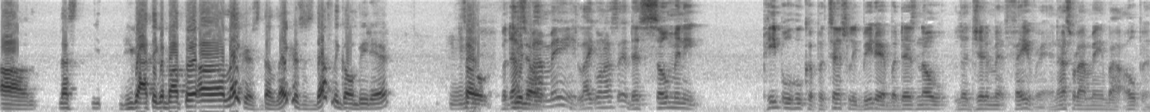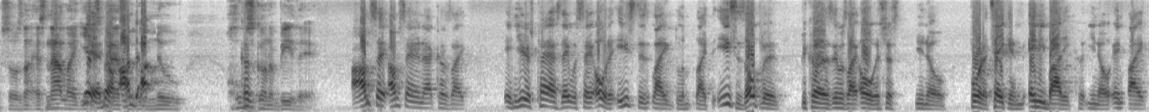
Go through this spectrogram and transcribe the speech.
Um, let's you, you gotta think about the uh, Lakers. The Lakers is definitely gonna be there. So, But that's you know, what I mean. Like when I said, there's so many people who could potentially be there, but there's no legitimate favorite, and that's what I mean by open. So it's not. It's not like Yeah, yes, no, we I- knew who's gonna be there. I'm saying I'm saying that because like in years past they would say, oh, the East is like like the East is open because it was like, oh, it's just you know for the taking. Anybody could you know and like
